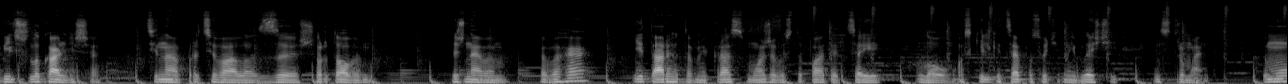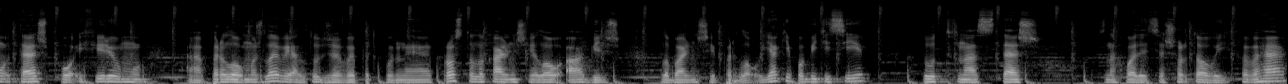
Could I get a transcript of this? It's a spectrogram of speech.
Більш локальніше ціна працювала з шортовим тижневим ПВГ, і таргетом якраз може виступати цей лоу, оскільки це по суті найближчий інструмент. Тому теж по ефіріуму перелов можливий, але тут вже в випадку не просто локальніший лоу, а більш глобальніший перелов. Як і по BTC, тут в нас теж знаходиться шортовий ФВГ,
